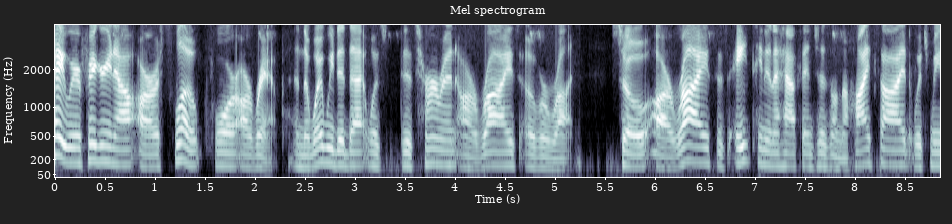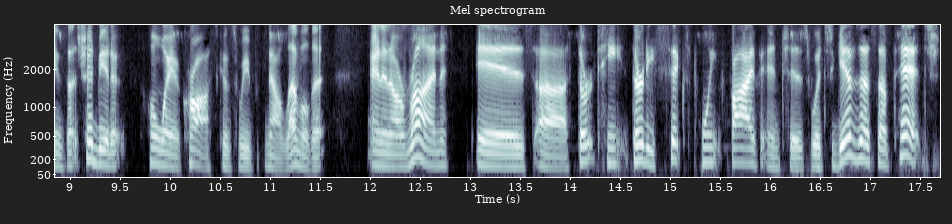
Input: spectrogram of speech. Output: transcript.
Hey, we were figuring out our slope for our ramp. And the way we did that was determine our rise over run. So our rise is 18 and a half inches on the high side, which means that should be a whole way across because we've now leveled it. And in our run is uh, 13, 36.5 inches, which gives us a pitch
